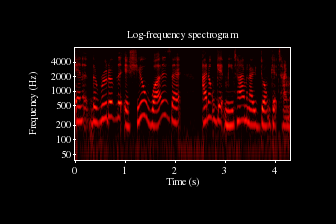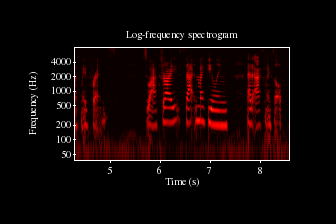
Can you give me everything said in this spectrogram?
and the root of the issue was that I don't get me time and I don't get time with my friends. So after I sat in my feelings, I had to ask myself,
